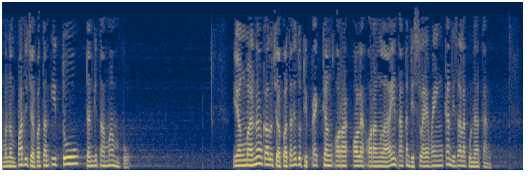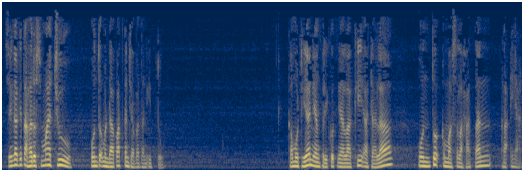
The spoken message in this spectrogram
menempati jabatan itu dan kita mampu. Yang mana kalau jabatan itu dipegang oleh orang lain akan diselewengkan, disalahgunakan. Sehingga kita harus maju untuk mendapatkan jabatan itu. Kemudian yang berikutnya lagi adalah untuk kemaslahatan rakyat.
